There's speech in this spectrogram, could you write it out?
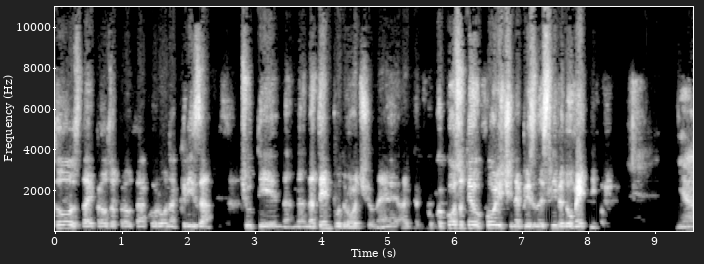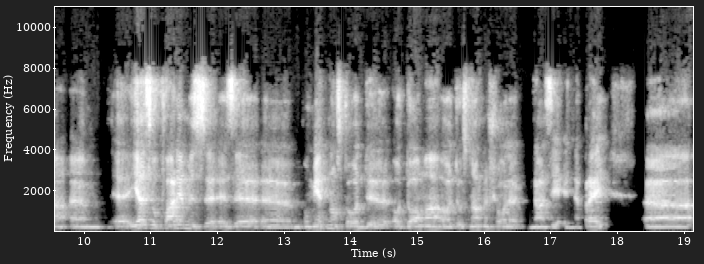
to zdaj, pravzaprav ta korona kriza, čuti na, na, na tem področju. Kako, kako so te okoliščine prizanesljive do umetnikov? Ja, um, jaz se ukvarjam z, z um, umetnostjo od, od doma, od osnovne šole, gimnazije in naprej. Uh,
